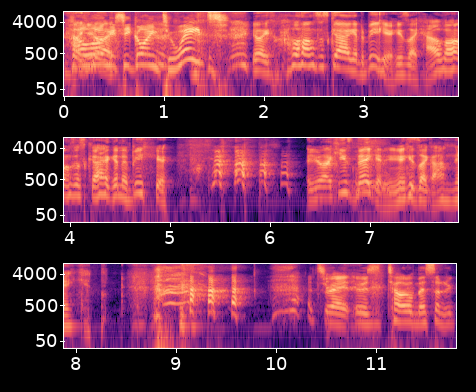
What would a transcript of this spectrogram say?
How long like- is he going to wait? You're like, how long is this guy gonna be here? He's like, how long is this guy gonna be here? and you're like, he's naked. And he's like, I'm naked. That's right. It was a total misunder-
